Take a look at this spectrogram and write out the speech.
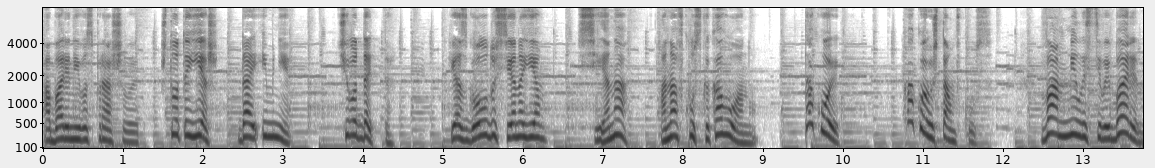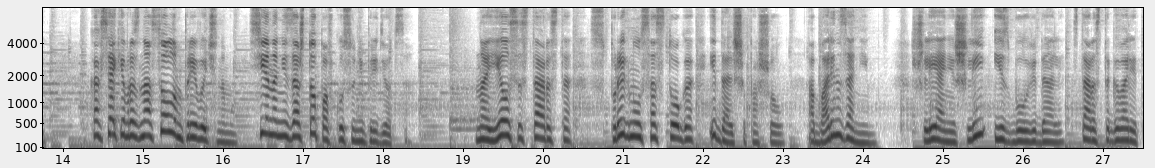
а барин его спрашивает, «Что ты ешь? Дай и мне». «Чего дать-то?» «Я с голоду сено ем». «Сено? А на вкус каково оно?» «Такой, какой уж там вкус. Вам, милостивый барин, ко всяким разносолам привычному, сено ни за что по вкусу не придется». Наелся староста, спрыгнул со стога и дальше пошел, а барин за ним. Шли они, шли, избу увидали. Староста говорит,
